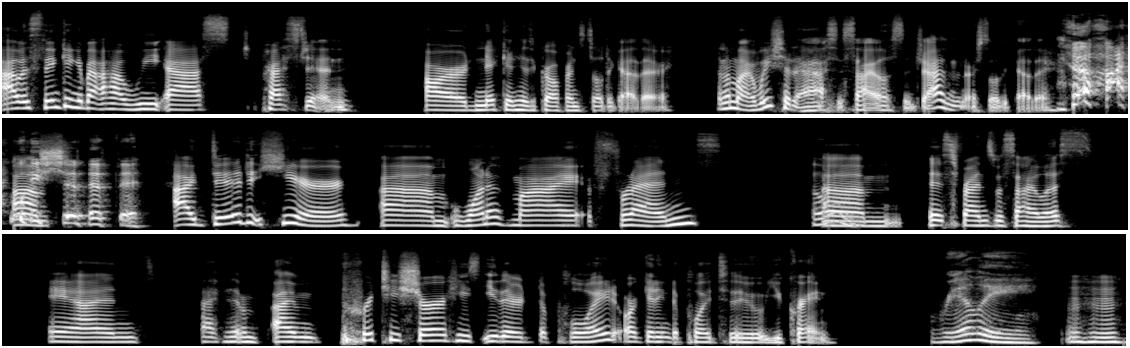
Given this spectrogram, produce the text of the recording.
I was thinking about how we asked Preston, are Nick and his girlfriend still together? And I'm like, we should have asked if Silas and Jasmine are still together. we um, should have been. I did hear um, one of my friends Oh. um, is friends with Silas, and I think I'm pretty sure he's either deployed or getting deployed to Ukraine. really? Mm-hmm.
